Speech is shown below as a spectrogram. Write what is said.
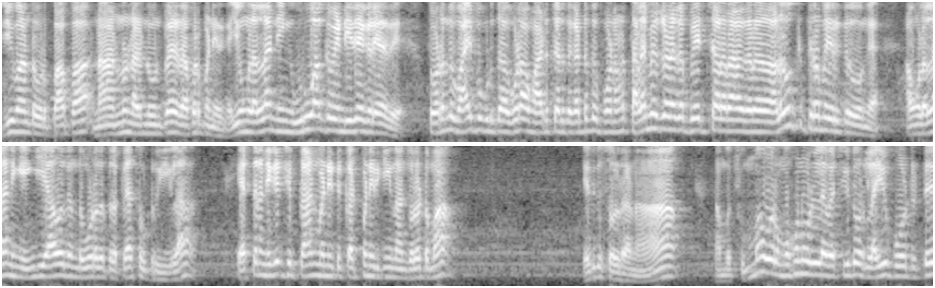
ஜீவான்ற ஒரு பாப்பா நான் இன்னும் ரெண்டு மூணு பேர் ரெஃபர் பண்ணியிருக்கேன். இவங்களெல்லாம் நீங்க உருவாக்க வேண்டியதே கிடையாது. தொடர்ந்து வாய்ப்பு கொடுத்தா கூட அவங்க அடுத்தடுத்த கட்டத்துக்கு போனாங்கன்னா தலைமை கழக பேச்சாளர் ஆகிற அளவுக்கு திறமை இருக்கிறவங்க. அவங்களெல்லாம் நீங்க எங்கேயாவது இந்த ஊடகத்தில் பேச விட்டுருக்கீங்களா? எத்தனை நிகழ்ச்சி பிளான் பண்ணிட்டு கட் பண்ணிருக்கீங்க நான் சொல்லட்டுமா? எதுக்கு சொல்றேன்னா நம்ம சும்மா ஒரு முகநூல்ல வச்சுக்கிட்டு ஒரு லைவ் போட்டுட்டு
